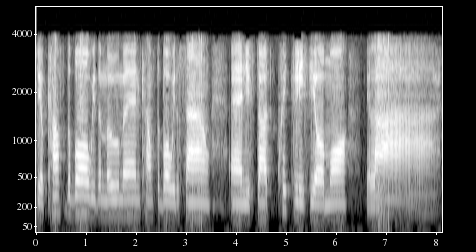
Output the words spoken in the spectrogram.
feel comfortable with the movement, comfortable with the sound, and you start quickly feel more relaxed,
